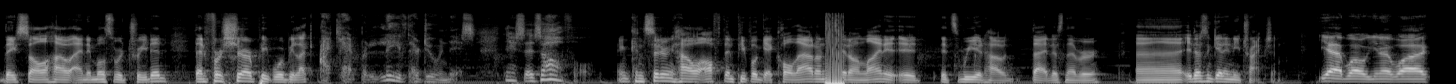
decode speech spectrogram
they saw how animals were treated, then for sure people would be like, I can't believe they're doing this. This is awful. And considering how often people get called out on it online, it, it it's weird how that has never uh, it doesn't get any traction. Yeah, well, you know why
